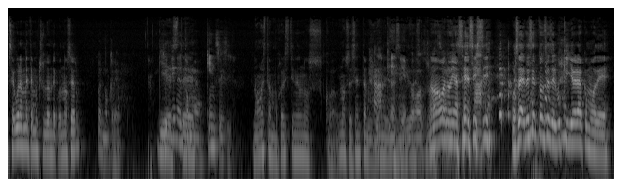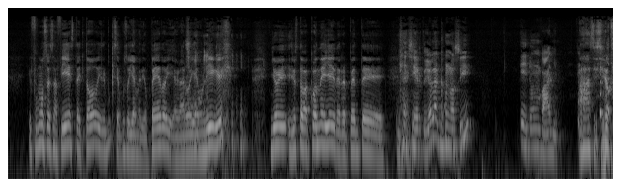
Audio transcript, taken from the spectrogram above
Seguramente muchos lo han de conocer. Pues no creo. Y Si este... tienes como 15, sí. No, esta mujer sí tiene unos, unos 60 millones Ah, de tiene seguidores. No, bueno, ya sé, sí, sí. O sea, en ese entonces el Buki y yo era como de... Y fuimos a esa fiesta y todo, y el Buki se puso ya medio pedo y agarró ya un ligue. Yo, yo estaba con ella y de repente... No es cierto, yo la conocí en un baño. Ah, sí, cierto.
